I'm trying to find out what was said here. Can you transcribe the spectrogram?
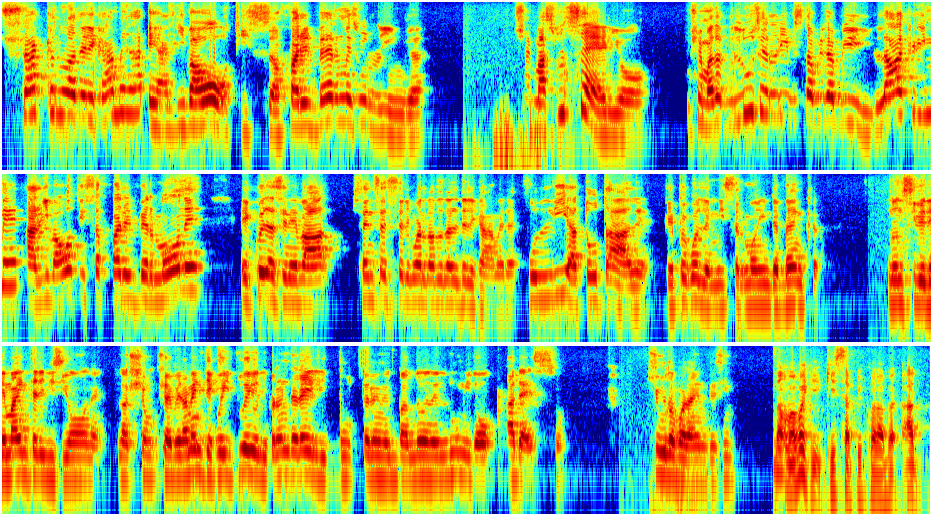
staccano la telecamera e arriva Otis a fare il verme sul ring. Cioè, ma sul serio? Cioè, ma loser leaves WWE, lacrime, arriva Otis a fare il vermone e quella se ne va senza essere guardato dalle telecamere. Follia totale. Che poi quello è Mr. Money in the Bank. Non si vede mai in televisione. Lasciamo- cioè, veramente quei due io li prenderei e li butterei nel bandone dell'umido adesso. Chiudo parentesi. No, ma poi chi- chissà piccola... pa- ah,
